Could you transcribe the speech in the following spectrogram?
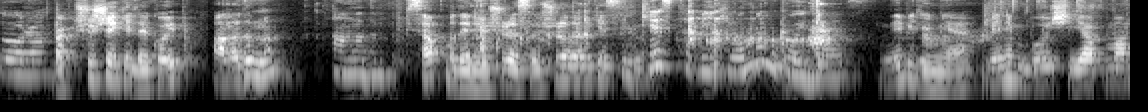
Doğru. Bak şu şekilde koyup anladın mı? Anladım. Bir sap mı deniyor şurası? Şuraları keseyim mi? Kes tabii ki. Onunla mı koyacağız? Ne bileyim ya. Benim bu işi yapmam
